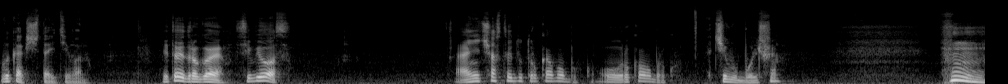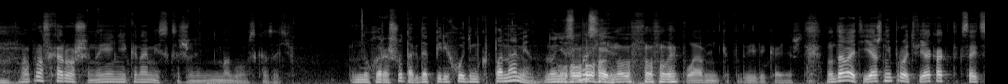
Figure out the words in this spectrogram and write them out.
Вы как считаете, Иван? И то, и другое. Симбиоз. Они часто идут рука об руку. Рука об руку. Чего больше? Хм, вопрос хороший, но я не экономист, к сожалению, не могу вам сказать. Ну хорошо, тогда переходим к Панаме, но не в смысле... О, ну вы плавненько подвели, конечно. Ну давайте, я же не против. Я как-то, кстати,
